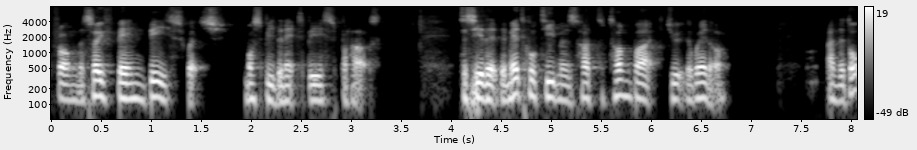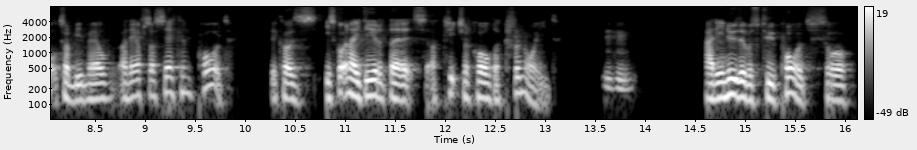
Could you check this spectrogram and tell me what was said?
from the South Bend base, which must be the next base, perhaps, to say that the medical team has had to turn back due to the weather. And the doctor, meanwhile, unearths a second pod because he's got an idea that it's a creature called a Krynoid, mhm. And he knew there was two pods. So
